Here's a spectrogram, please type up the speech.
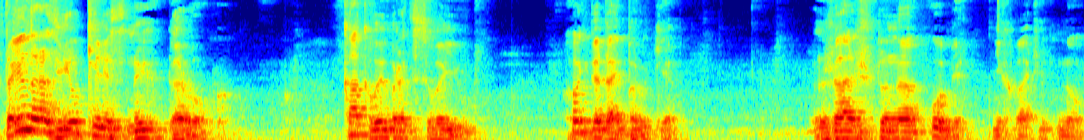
Стою на развилке лесных дорог. Как выбрать свою? Хоть гадай по руке. Жаль, что на обе не хватит ног.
